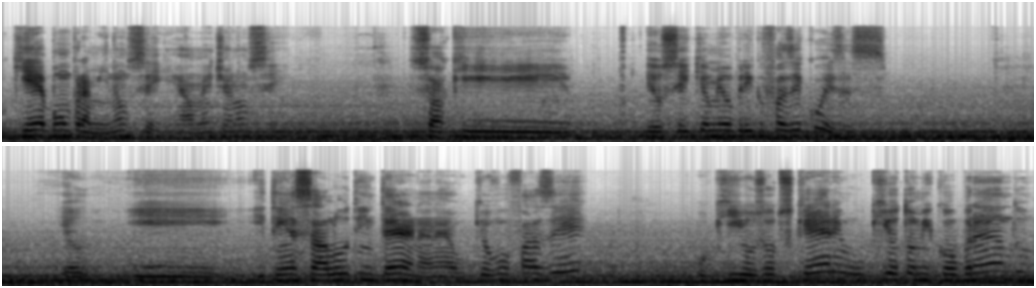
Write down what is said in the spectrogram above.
O que é bom para mim, não sei, realmente eu não sei. Só que eu sei que eu me obrigo a fazer coisas. Eu, e, e tem essa luta interna, né? O que eu vou fazer, o que os outros querem, o que eu tô me cobrando.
